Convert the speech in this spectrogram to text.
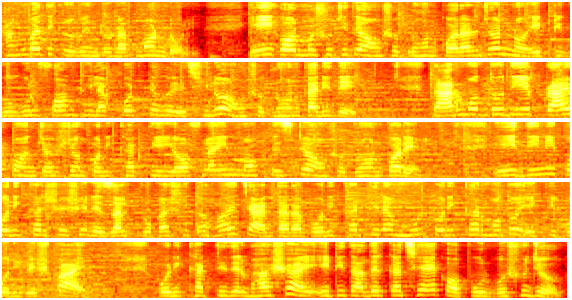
সাংবাদিক রবীন্দ্রনাথ মণ্ডল। এই কর্মসূচিতে অংশগ্রহণ করার জন্য একটি গুগল ফর্ম ফিল করতে হয়েছিল অংশগ্রহণকারীদের। তার মধ্য দিয়ে প্রায় পঞ্চাশ জন পরীক্ষার্থী এই অফলাইন মক টেস্টে অংশগ্রহণ করেন। এই দিনই পরীক্ষার শেষে রেজাল্ট প্রকাশিত হয়, যার দ্বারা পরীক্ষার্থীরা মূল পরীক্ষার মতো একটি পরিবেশ পায়। পরীক্ষার্থীদের ভাষায় এটি তাদের কাছে এক অপূর্ব সুযোগ।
